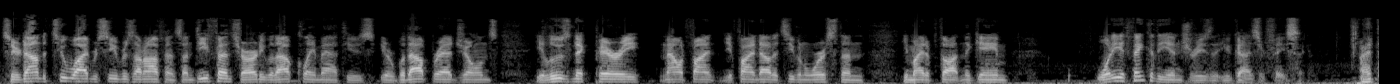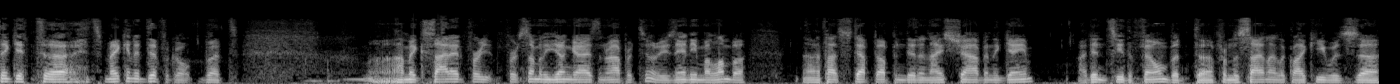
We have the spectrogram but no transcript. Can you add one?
So you're down to two wide receivers on offense. On defense, you're already without Clay Matthews. You're without Brad Jones. You lose Nick Perry. Now find, you find out it's even worse than you might have thought in the game. What do you think of the injuries that you guys are facing? I think it uh, it's making it difficult, but uh, I'm excited for for some of the young guys and their opportunities. Andy Mulumba, uh, I thought stepped up and did a nice job in the game. I didn't see the film, but uh, from the sideline, looked like he was uh,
